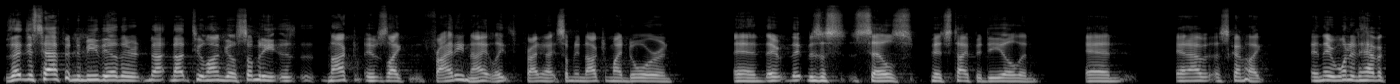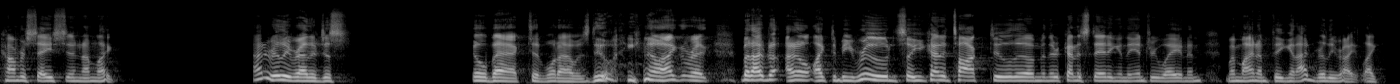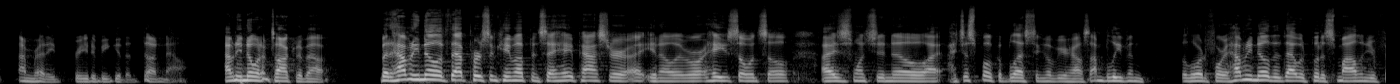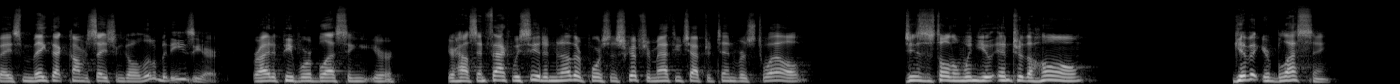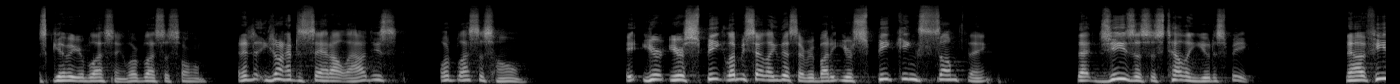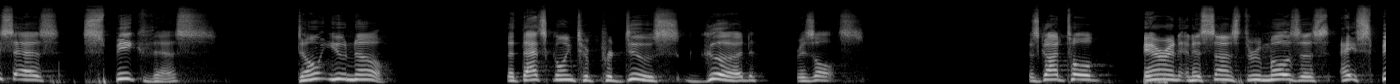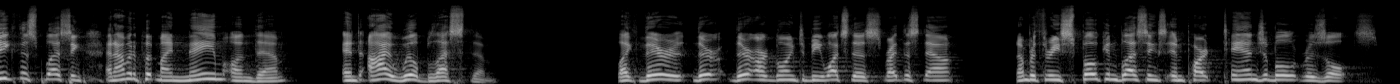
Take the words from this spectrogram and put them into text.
That just happened to me the other, not, not too long ago. Somebody knocked, it was like Friday night, late Friday night, somebody knocked on my door and, and they, it was a sales pitch type of deal. And, and, and I was kind of like, and they wanted to have a conversation. And I'm like, I'd really rather just go back to what I was doing. You know, I, but I, don't, I don't like to be rude. So you kind of talk to them and they're kind of standing in the entryway. And in my mind, I'm thinking, I'd really like, I'm ready for you to be get done now. How many know what I'm talking about? But how many know if that person came up and say, "Hey, pastor, I, you know," or "Hey, so and so, I just want you to know, I, I, just spoke a blessing over your house. I'm believing the Lord for you." How many know that that would put a smile on your face and make that conversation go a little bit easier, right? If people were blessing your your house. In fact, we see it in another portion of Scripture, Matthew chapter 10, verse 12. Jesus told them, "When you enter the home, give it your blessing. Just give it your blessing. Lord, bless this home." And it, you don't have to say it out loud. Just, Lord, bless this home. You're, you're speak, let me say it like this, everybody. You're speaking something that Jesus is telling you to speak. Now, if he says, speak this, don't you know that that's going to produce good results? As God told Aaron and his sons through Moses, hey, speak this blessing, and I'm going to put my name on them, and I will bless them. Like there, there, there are going to be, watch this, write this down. Number three, spoken blessings impart tangible results.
